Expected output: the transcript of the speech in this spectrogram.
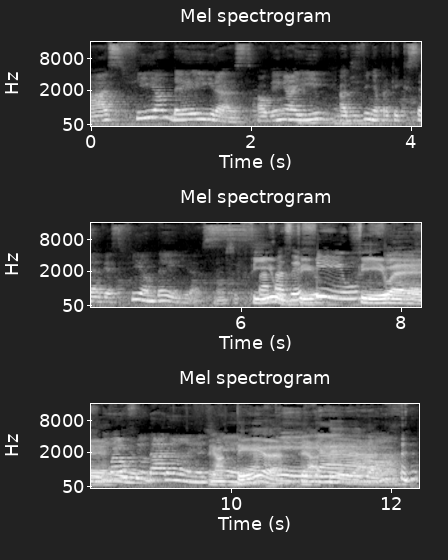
as fiandeiras. Alguém aí adivinha para que, que serve as fiandeiras? Nossa, fio, pra fazer fio. fio. Fio, é. Qual é o fio da aranha, gente? É a teia? É a teia. teia.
